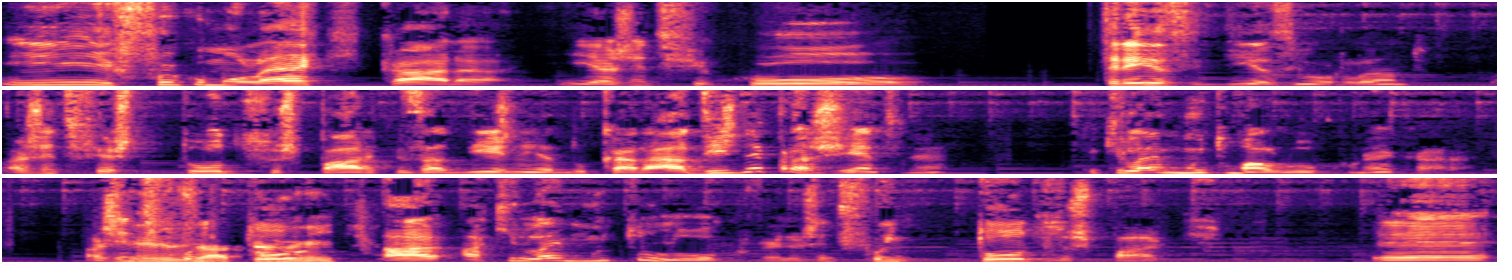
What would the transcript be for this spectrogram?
E fui com o moleque, cara, e a gente ficou 13 dias em Orlando. A gente fez todos os parques, a Disney é do caralho. A Disney é pra gente, né? Porque lá é muito maluco, né, cara? A gente foi em Exatamente. to- a- aquilo lá é muito louco, velho. A gente foi em todos os parques. É,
